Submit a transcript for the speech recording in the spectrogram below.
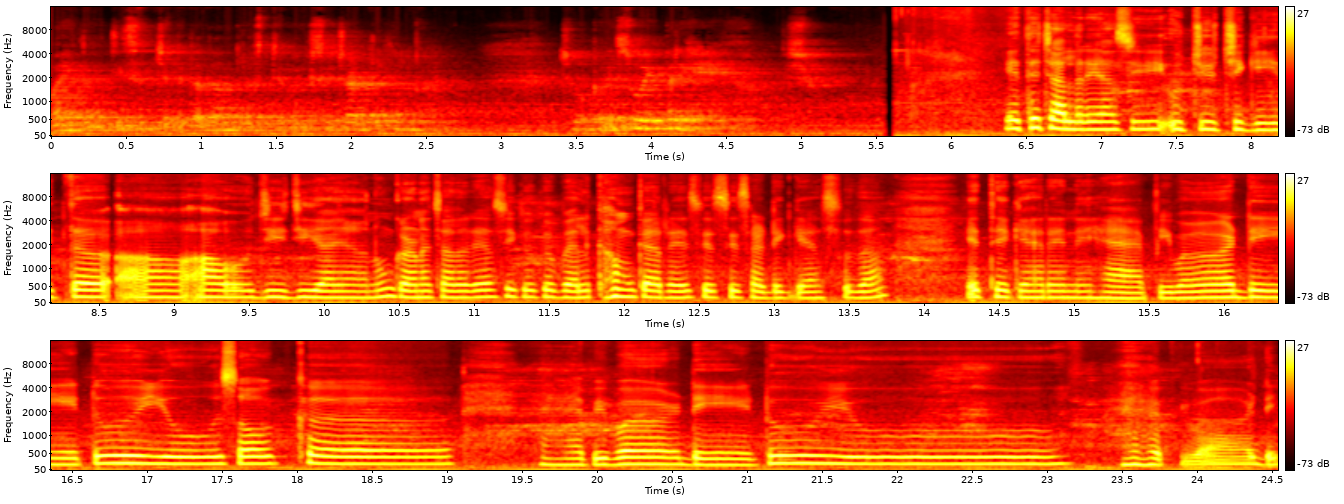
ਵਾਹਿਗੁਰੂ ਜੀ ਸੱਚੇ ਪਿਤਾ ਦਾ ਅੰਦਰਸਤੇ ਬਖਸ਼ੇ ਚੜ੍ਹਦੀ ਕਲਾ। ਜੋ ਕਰੇ ਸੋਈ ਭਰੇ। ਇੱਥੇ ਚੱਲ ਰਿਹਾ ਸੀ ਉੱਚੀ ਉੱਚੀ ਗੀਤ, ਆ- ਆਓ ਜੀ ਜੀ ਆਇਆਂ ਨੂੰ ਗਾਣਾ ਚੱਲ ਰਿਹਾ ਸੀ ਕਿਉਂਕਿ ਵੈਲਕਮ ਕਰ ਰਹੇ ਸੀ ਅਸੀਂ ਸਾਡੇ ਗੈਸਟ ਦਾ। ਇੱਥੇ ਕਹਿ ਰਹੇ ਨੇ happy birthday to you Sukh. Happy birthday to you happy birthday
